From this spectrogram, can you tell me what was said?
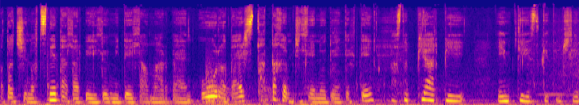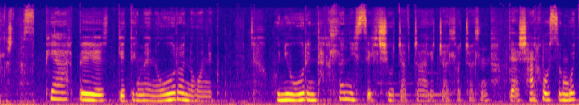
Одоо жишээ нь утасны талаар би илүү мэдээлэл авмаар байна. Өөр одоо арс татах эмчилгээнүүд байдаг тий. Бас PRP MTS гэдэг эмчилгээ л бас. PRP гэдэг маань өөрөө нөгөө нэг хүний өөрийн дархлааны эсийг шүүж авч байгаа гэж ойлгож байна. Тэгээ шарах үсэнгүүд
